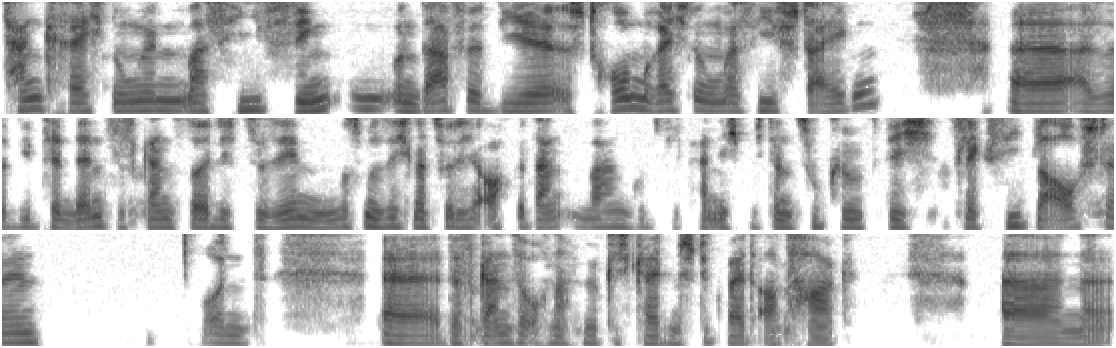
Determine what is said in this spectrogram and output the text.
Tankrechnungen massiv sinken und dafür die Stromrechnungen massiv steigen. Äh, also die Tendenz ist ganz deutlich zu sehen. Da muss man sich natürlich auch Gedanken machen, gut, wie kann ich mich dann zukünftig flexibler aufstellen und äh, das Ganze auch nach Möglichkeit ein Stück weit autark. Äh, na,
